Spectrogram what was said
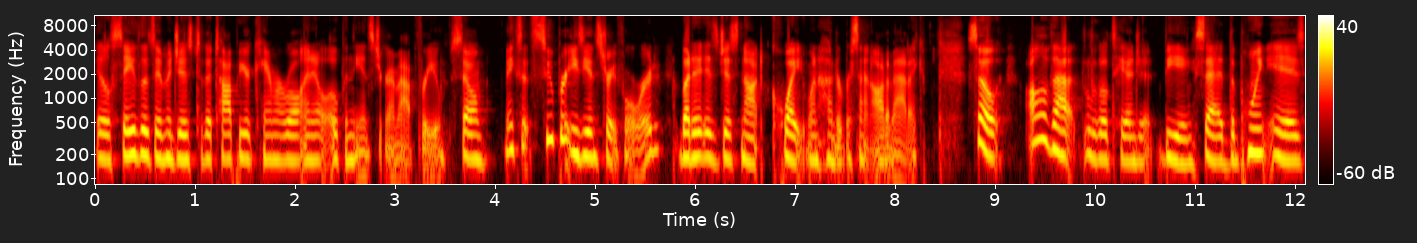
It'll save those images to the top of your camera roll and it'll open the Instagram app for you. So makes it super easy and straightforward, but it is just not quite 100% automatic. So, all of that little tangent being said, the point is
